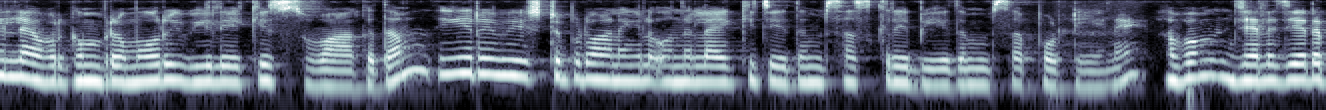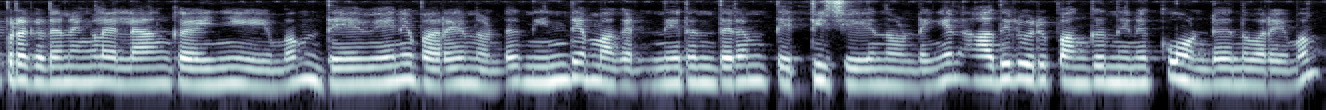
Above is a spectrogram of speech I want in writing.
എല്ലാവർക്കും പ്രമോ റിവ്യൂയിലേക്ക് സ്വാഗതം. ഈ റിവ്യൂ ഇഷ്ടപ്പെടുവാണെങ്കിൽ ഒന്ന് ലൈക്ക് ചെയ്തും സബ്സ്ക്രൈബ് ചെയ്തും സപ്പോർട്ട് ചെയ്യണേ. അപ്പം ജലജയുടെ പ്രകടനങ്ങളെല്ലാം കഴിഞ്ഞ് കഴിയുമ്പം ദേവേനെ പറയുന്നുണ്ട് നിന്റെ മകൻ നിരന്തരം തെറ്റി ചെയ്യുന്നുണ്ടെങ്കിൽ അതിലൊരു പങ്ക് നിനക്കും ഉണ്ട് എന്ന് പറയുമ്പം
